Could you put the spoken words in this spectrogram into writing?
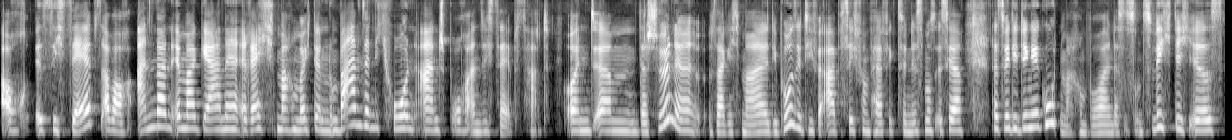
auch es sich selbst, aber auch anderen immer gerne recht machen möchte und einen wahnsinnig hohen Anspruch an sich selbst hat. Und ähm, das Schöne, sage ich mal, die positive Absicht vom Perfektionismus ist ja, dass wir die Dinge gut machen wollen, dass es uns wichtig ist,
